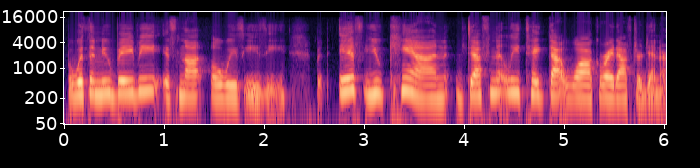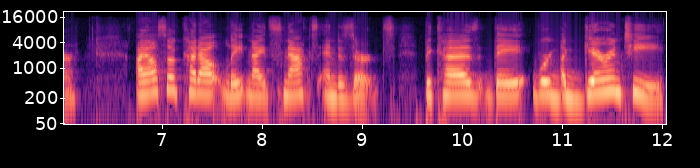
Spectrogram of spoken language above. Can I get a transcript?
But with a new baby, it's not always easy. But if you can, definitely take that walk right after dinner. I also cut out late night snacks and desserts because they were a guarantee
